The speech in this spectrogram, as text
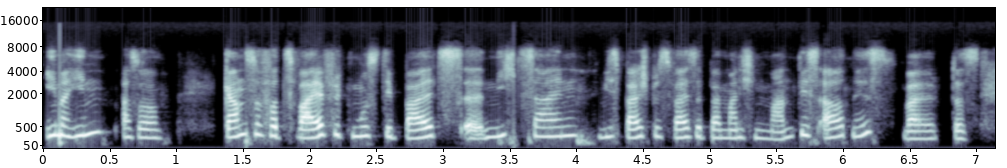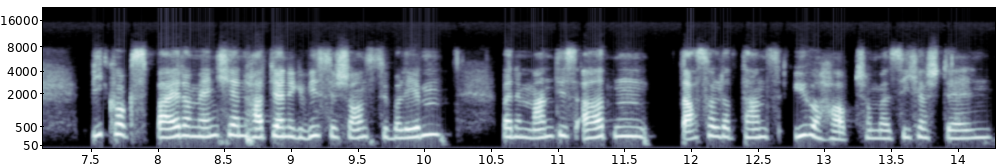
immerhin, also ganz so verzweifelt muss die Balz äh, nicht sein, wie es beispielsweise bei manchen Mantisarten ist, weil das Peacock-Spider-Männchen hat ja eine gewisse Chance zu überleben. Bei den Mantisarten, da soll der Tanz überhaupt schon mal sicherstellen,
